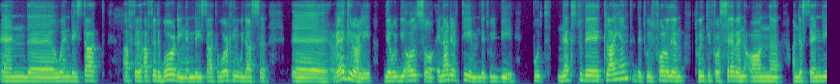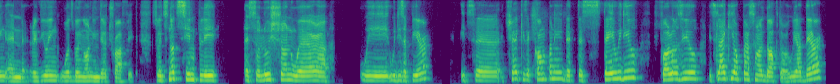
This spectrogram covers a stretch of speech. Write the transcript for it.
And uh, when they start after, after the boarding and they start working with us uh, uh regularly, there will be also another team that will be put next to the client that will follow them 24 7 on uh, understanding and reviewing what's going on in their traffic. So it's not simply a solution where uh, we, we disappear. It's a CHEQ is a company that uh, stay with you, follows you. It's like your personal doctor. We are there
